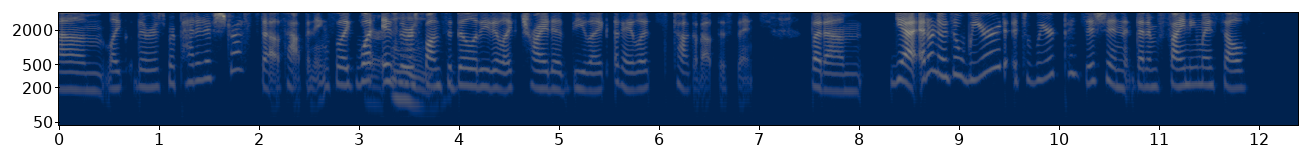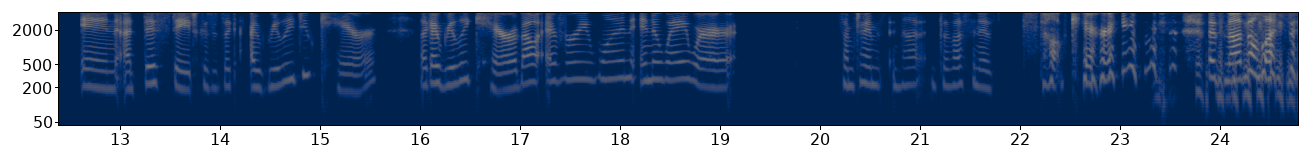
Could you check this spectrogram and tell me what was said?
um like there's repetitive stress stuff happening so like what is Sure. the Mhm. responsibility to like try to be like okay let's talk about this thing but um yeah i don't know it's a weird it's a weird position that i'm finding myself in at this stage because it's like i really do care like i really care about everyone in a way where sometimes not the lesson is stop caring. That's not the lesson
